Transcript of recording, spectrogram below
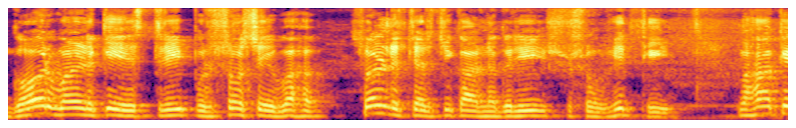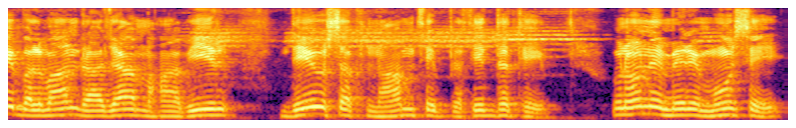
गौरवर्ण के स्त्री पुरुषों से वह स्वर्ण चर्चिका नगरी सुशोभित थी। वहाँ के बलवान राजा महावीर देवसख नाम से प्रसिद्ध थे। उन्होंने मेरे मुँह से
